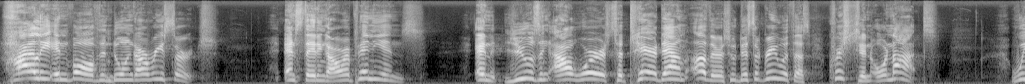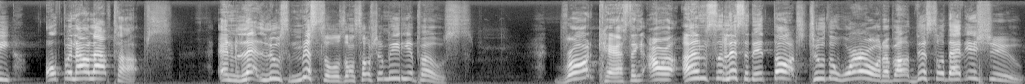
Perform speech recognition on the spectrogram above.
highly involved in doing our research and stating our opinions and using our words to tear down others who disagree with us, Christian or not we open our laptops and let loose missiles on social media posts, broadcasting our unsolicited thoughts to the world about this or that issue.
